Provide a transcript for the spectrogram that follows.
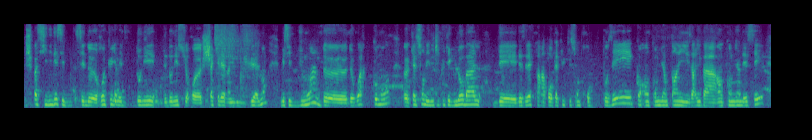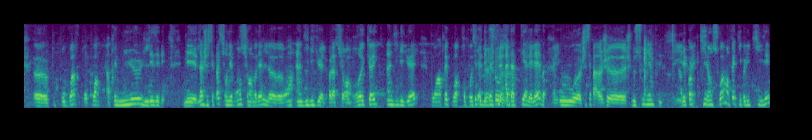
Je sais pas si l'idée c'est de recueillir des données, des données sur euh, chaque élève individuellement, mais c'est du moins de, de voir comment, euh, quelles sont les difficultés globales des, des, élèves par rapport aux calculs qui sont proposés, en combien de temps ils arrivent à, en combien d'essais, euh, pour pouvoir, pour pouvoir après mieux les aider. Mais là, je ne sais pas si on est vraiment sur un modèle euh, individuel, voilà, sur un recueil individuel pour après pouvoir proposer des calculs adaptés à l'élève ou euh, je ne sais pas, je ne me souviens plus. Mais quoi qu'il en soit, en fait, ils veulent utiliser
